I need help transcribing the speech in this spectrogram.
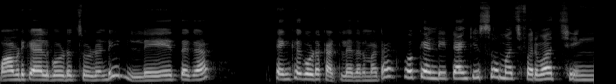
మామిడికాయలు కూడా చూడండి లేతగా టెంక కూడా కట్టలేదనమాట ఓకే అండి thank you so much for watching.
